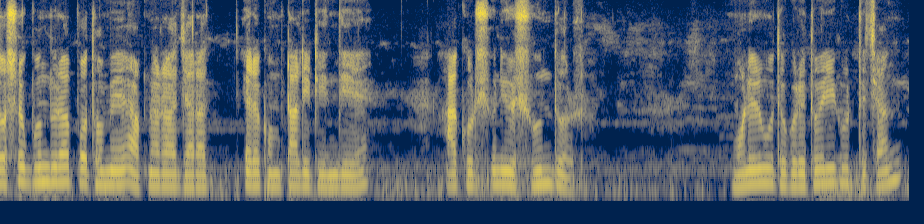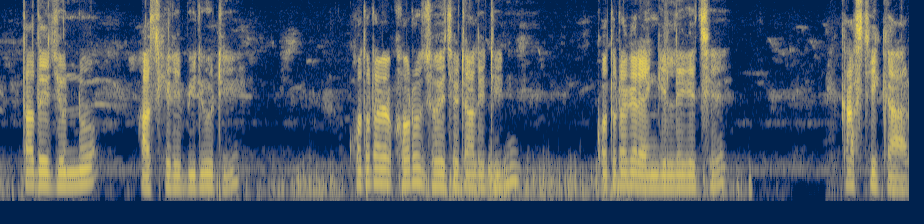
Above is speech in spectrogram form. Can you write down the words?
দর্শক বন্ধুরা, প্রথমে আপনারা যারা এরকম টালি টিন দিয়ে আকর্ষণীয়, সুন্দর মনের মতো করে তৈরি করতে চান, তাদের জন্য আজকের এই ভিডিওটি কত টাকা খরচ হয়েছে টালি টিন? কত টাকার অ্যাঙ্গেল লেগেছে? কাজটি কার?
